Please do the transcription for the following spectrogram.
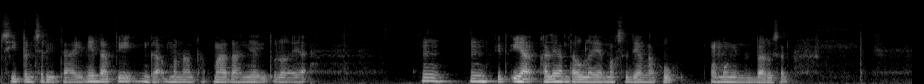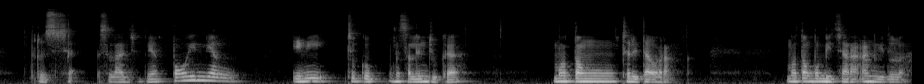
si pencerita ini tapi nggak menatap matanya gitu loh ya hmm, hmm gitu. Ya kalian tahu lah ya maksud yang aku ngomongin barusan. Terus ya, selanjutnya poin yang ini cukup ngeselin juga motong cerita orang. Motong pembicaraan gitulah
